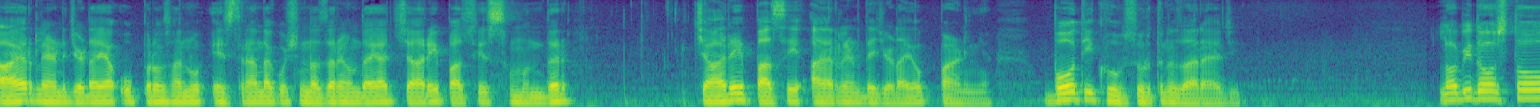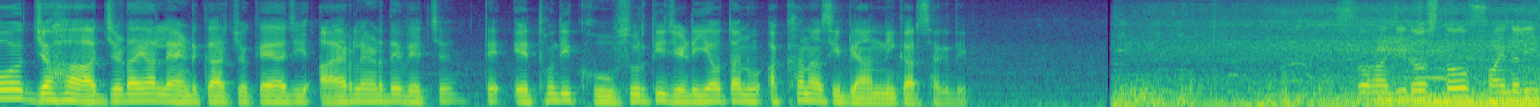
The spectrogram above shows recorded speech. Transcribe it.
ਆਇਰਲੈਂਡ ਜਿਹੜਾ ਆ, ਉੱਪਰੋਂ ਸਾਨੂੰ ਇਸ ਤਰ੍ਹਾਂ ਦਾ ਕੁਛ ਨਜ਼ਰ ਆਉਂਦਾ ਆ। ਚਾਰੇ ਪਾਸੇ ਸਮੁੰਦਰ, ਚਾਰੇ ਪਾਸੇ ਆਇਰਲੈਂਡ ਦੇ ਜਿਹੜਾ ਹੈ ਉਹ ਪਾਣੀ ਆ। ਬਹੁਤ ਹੀ ਖੂਬਸੂਰਤ ਨਜ਼ਾਰਾ ਹੈ ਜੀ। ਲੋ ਵੀ ਦੋਸਤੋ, ਜਹਾਜ਼ ਜਿਹੜਾ ਆ ਲੈਂਡ ਕਰ ਚੁੱਕਿਆ ਹੈ ਜੀ ਆਇਰਲੈਂਡ ਦੇ ਵਿੱਚ ਤੇ ਇੱਥੋਂ ਦੀ ਖੂਬਸੂਰਤੀ ਜਿਹੜੀ ਆ, ਉਹ ਤੁਹਾਨੂੰ ਅੱਖਾਂ ਨਾਲ ਅਸੀਂ ਬਿਆਨ ਨਹੀਂ ਕਰ ਸਕਦੇ। ਸੋ ਹਾਂਜੀ ਦੋਸਤੋ ਫਾਈਨਲੀ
